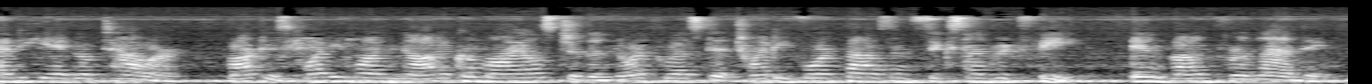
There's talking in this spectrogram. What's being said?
San Diego Tower, BART is 21 nautical miles to the northwest at 24,600 feet, inbound for landing.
